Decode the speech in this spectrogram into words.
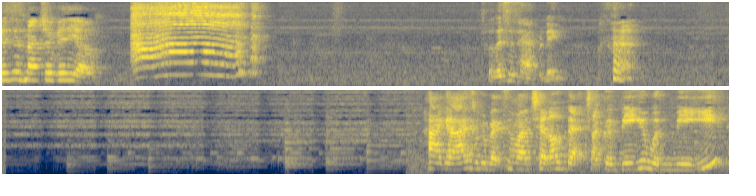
This is not your video. Ah. So this is happening. Hi guys, welcome back to my channel, That Chocolate Vegan with me,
